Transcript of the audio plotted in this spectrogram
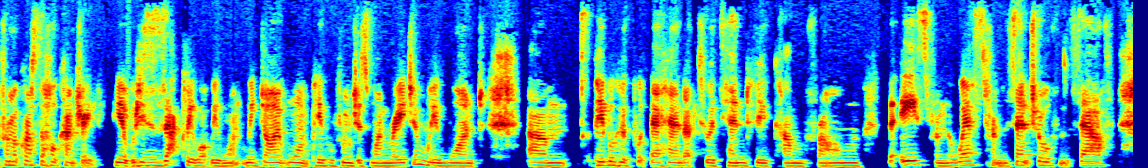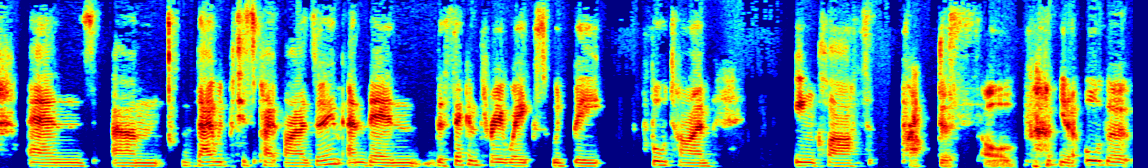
from across the whole country, you know, which is exactly what we want. We don't want people from just one region. We want um, people who put their hand up to attend who come from the east, from the west, from the central, from the south, and um, they would participate via Zoom. And then the second three weeks would be full time in class practice of you know all the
